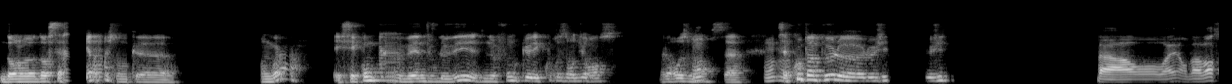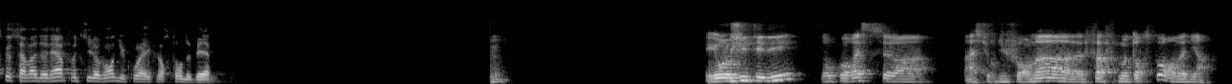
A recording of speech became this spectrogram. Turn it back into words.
dans, dans certains donc, donc voilà. Et c'est con que BMW ne font que les courses d'endurance. Malheureusement, mm. ça, mm, ça, mm. coupe un peu le, le, le Bah, on, ouais, on va voir ce que ça va donner un Petit Le Mans, du coup, avec le retour de BM. Et au GTD, donc on reste sur, bah, sur du format euh, FAF Motorsport, on va dire.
